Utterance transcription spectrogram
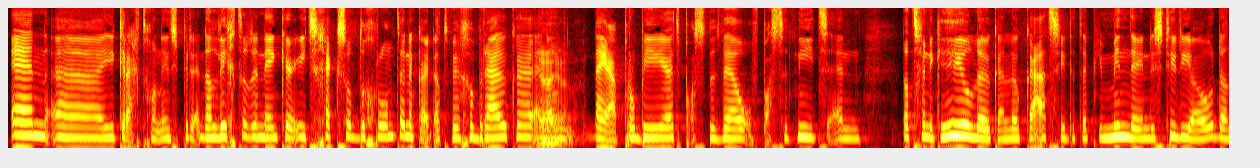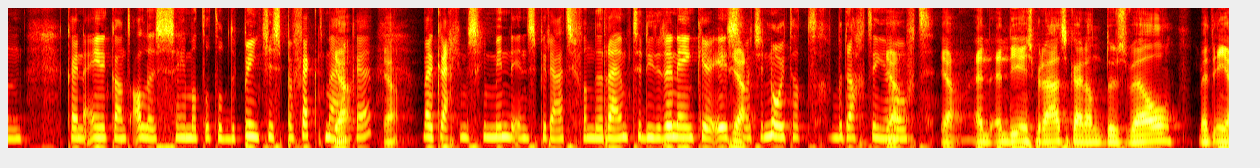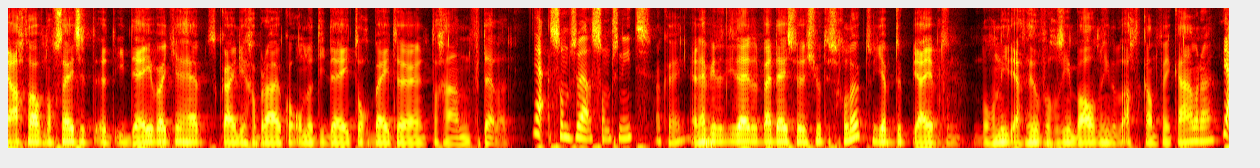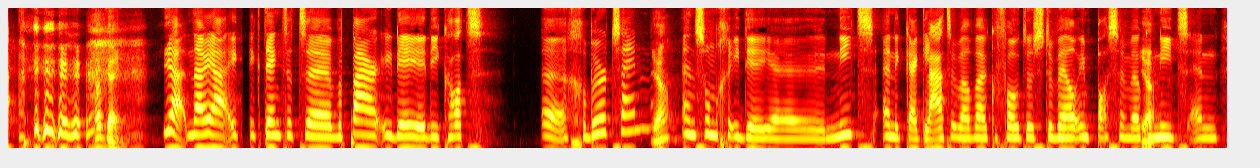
En uh, je krijgt gewoon inspiratie. Dan ligt er in één keer iets geks op de grond en dan kan je dat weer gebruiken. En ja, dan, ja. nou ja, probeer het. Past het wel of past het niet? En dat vind ik heel leuk aan locatie. Dat heb je minder in de studio. Dan kan je aan de ene kant alles helemaal tot op de puntjes perfect maken. Ja, ja. Maar dan krijg je misschien minder inspiratie van de ruimte die er in één keer is, wat je nooit had bedacht in je hoofd. Ja, en, en die inspiratie kan je dan dus wel met in je achterhoofd nog steeds het, het idee wat je hebt, kan je die gebruiken om het idee toch beter te gaan vertellen. Ja, soms wel, soms niet. Oké, en heb je het idee dat bij deze shoot is gelukt? Je hebt, ja, je hebt nog niet echt heel veel gezien, behalve misschien op de achterkant van je camera. Ja. Oké. Ja, nou ja, ik, ik denk dat uh, een paar ideeën die ik had uh, gebeurd zijn. Ja? En sommige ideeën niet. En ik kijk later wel welke foto's er wel in passen en welke ja. niet. En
